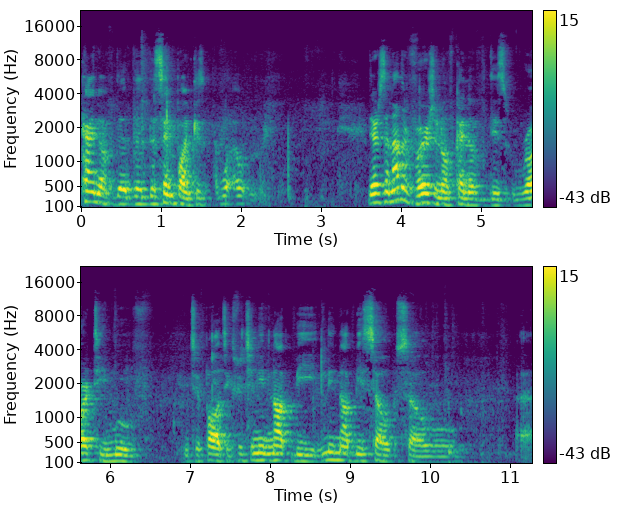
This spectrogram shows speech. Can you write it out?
kind of the, the, the same point because there's another version of kind of this Rorty move into politics, which need not be need not be so so Uh,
